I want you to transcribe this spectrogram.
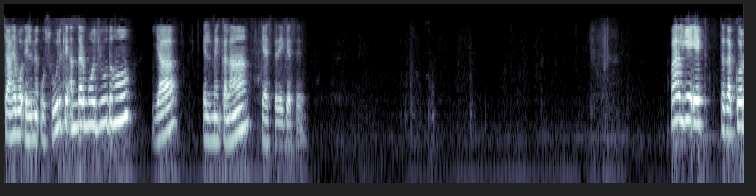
چاہے وہ علم اصول کے اندر موجود ہوں یا علم کلام کس طریقے سے؟ پر یہ ایک تذکر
